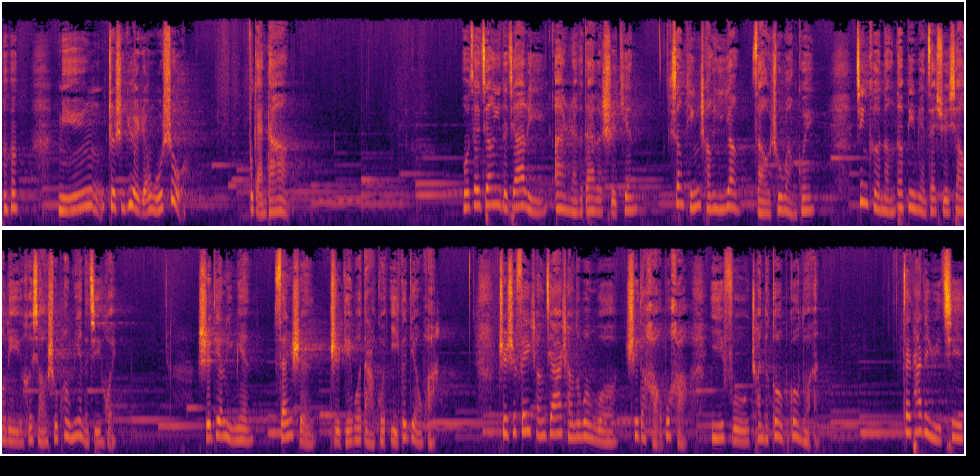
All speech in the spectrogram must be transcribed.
呵呵，您这是阅人无数，不敢当。我在江毅的家里黯然的待了十天，像平常一样早出晚归，尽可能的避免在学校里和小叔碰面的机会。十天里面，三婶只给我打过一个电话，只是非常家常的问我吃的好不好，衣服穿的够不够暖。在他的语气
